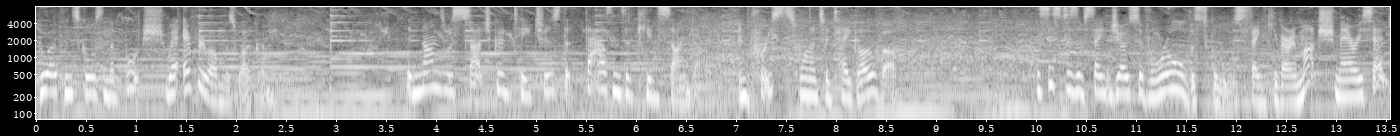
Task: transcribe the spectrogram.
who opened schools in the bush where everyone was welcome. The nuns were such good teachers that thousands of kids signed up, and priests wanted to take over. The Sisters of St. Joseph rule the schools, thank you very much, Mary said.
